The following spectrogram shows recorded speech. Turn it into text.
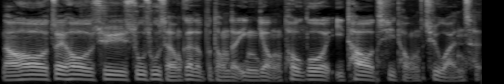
然后最后去输出成各个不同的应用，透过一套系统去完成。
